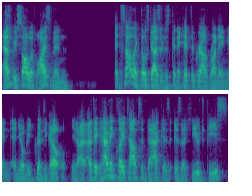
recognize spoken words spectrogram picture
as we saw with Wiseman, it's not like those guys are just going to hit the ground running and, and you'll be good to go. You know, I, I think having Klay Thompson back is, is a huge piece.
